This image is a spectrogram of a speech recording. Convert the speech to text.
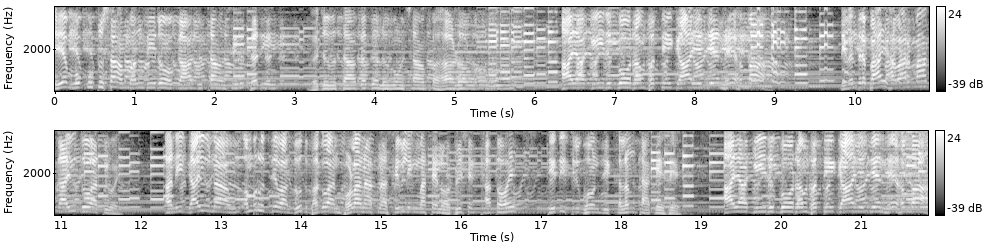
એ મુકુટ સા મંદિરો ગાજતા સિર ધરી. ગજવતા ગગન ઊંચા પહાડો. આયા ગીર ગોરંભતી ગાય જે નેહમાં. દેવેન્દ્રભાઈ હવારમાં ગાયું દોવાતી હોય. અને ગાયુંના અમૃત જેવા દૂધ ભગવાન ભોળાનાથના શિવલિંગ માથેનો અભિષેક થતો હોય તેથી ત્રિભુવનજી કલમ ટાકે છે. આયા ગીર ગો રંભતી ગાય જે નેહમાં,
